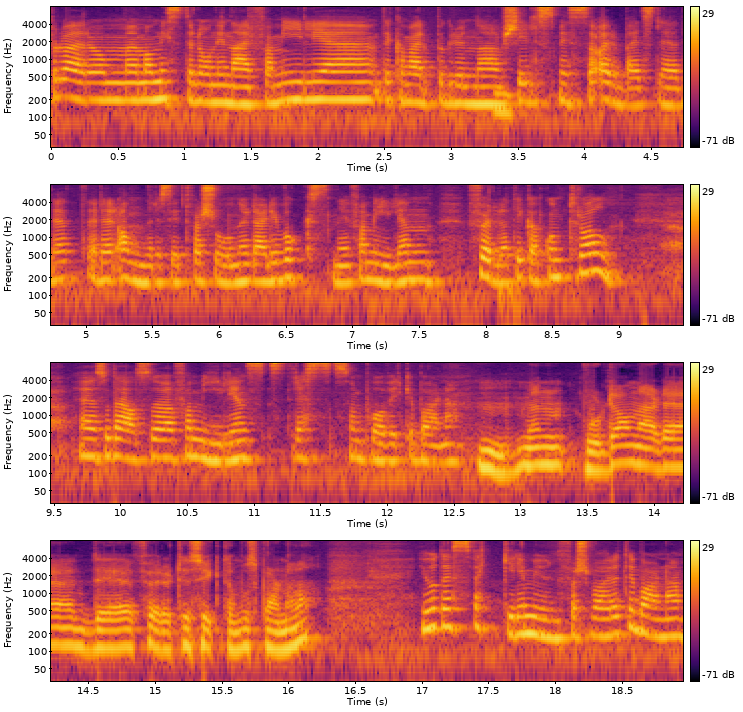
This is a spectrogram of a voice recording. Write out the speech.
være om man mister noen i nær familie. Det kan være pga. skilsmisse, arbeidsledighet eller andre situasjoner der de voksne i familien føler at de ikke har kontroll. Eh, så det er altså familiens stress som påvirker barna. Mm, men hvordan er det det fører til sykdom hos barna? da? Jo, det svekker immunforsvaret til barna.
